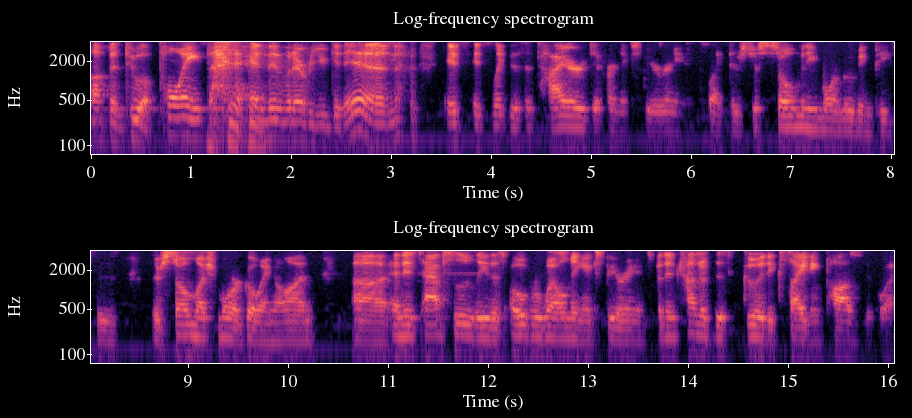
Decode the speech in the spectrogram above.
up into a point and then whenever you get in it's it's like this entire different experience. Like there's just so many more moving pieces. There's so much more going on. Uh, and it's absolutely this overwhelming experience but in kind of this good exciting positive way.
